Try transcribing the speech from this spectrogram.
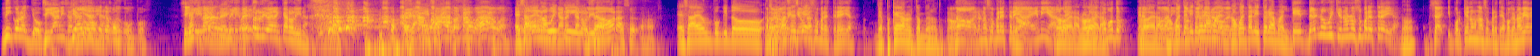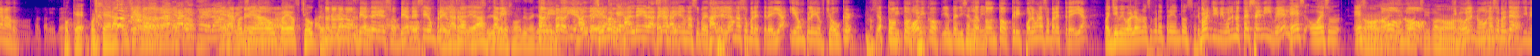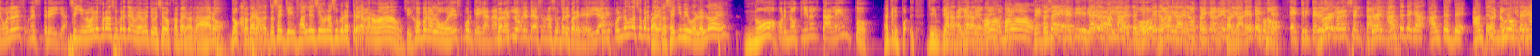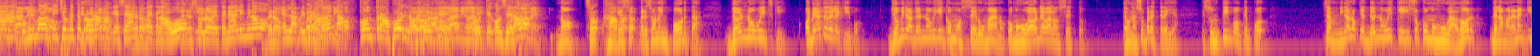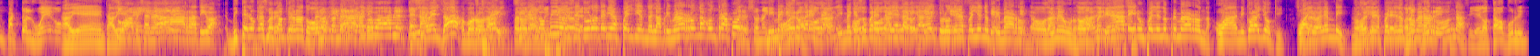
Nicolas Jokic, Giannis Giannis Antetokounmpo. Antetokounmpo. Sí, break. Filiberto Rivera en Carolina. Esa, esa, esa de gana en Carolina Esa- ahora. esa- ajá. esa es un poquito. Lo que no, pasa es es que una superestrella. después que ganó el campeonato. No, era una superestrella No, Eni no lo era, no lo era. ¿Cómo tú- No lo era. Dani, No cuenta la historia mal. No cuenta la historia mal. Que Dirk Nowitzki no era una superestrella. No. O sea, ¿y por qué no es una superestrella? Porque no había ganado. Porque, porque era considerado. Era considerado un playoff choker. No, no, no, no. Fíjate de eso. Fíjate de si es un playoff la choker. realidad. Sí, Está pero bien. bien. Pero Sí, es un porque choker. Harden era así. Harden es una superestrella. Harden es una superestrella y es un playoff choker. No seas tonto, chico. no seas tonto. Chris Paul es una superestrella. Pues Jimmy Butler es una superestrella entonces. Pero Jimmy Butler no está a ese nivel. ¿Es o es un.? Es, No, No, no. chico, no, Jimmy Butler no es una superestrella. Jimmy Butler es una estrella. Si Jimmy Butler fuera una superestrella, me hubiera metido ese dos campeonatos. claro. Dos Ah, campeonatos. pero entonces James Harden sí es una superestrella, pero, Pero- no ha ganado. Chico, pero lo es porque ganar Pero no es es lo que- te hace una superestrella. Chris Paul no es una Pues superestrella. entonces Jimmy Butler lo es. No, porque no tiene el talento. Ah, Chris Paul- Jim- Espérate, espérate, vamos, vamos. Entonces el criterio está al garete. El criterio No, está al no garete. Está al garete Eh, porque. no, el criterio Dirk es el talento. antes de que antes de antes tú los tenías mismo lo has dicho en este programa que ese año te clavó y no- lo tenías eliminado en la primera ronda Dani, contra Portland. ¿Por qué? Porque consideraba. No. Eso, pero eso no importa. Dirk Nowitzki, olvídate del equipo. Yo miro a Dirk Nowitzki como ser humano, como jugador de baloncesto. Es una superestrella. Es un tipo que... sea, mira lo que Dirk Nowitzki hizo como jugador, de la manera en que impactó el juego. Está bien, está bien. Esa no era la narrativa. ¿Viste lo que hace un que- campeonato? ¿Cómo cambia la narrativa vas a hablar tú Es la verdad. Pero Si, Dani, pero si en el Dani, 2011 tú lo tenías perdiendo en la primera ronda contra Paul, Pero eso no dime que superestrella, dime que superestrella en la liga de hoy, tú lo tienes perdiendo en primera ronda. dime uno. Dani- ¿Tienes a Tatum perdiendo en primera ronda? ¿O a Nicolás Jokic? ¿O a Joel Embiid? No lo tienes perdiendo en primera ronda. Si llega octavo, Curry.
